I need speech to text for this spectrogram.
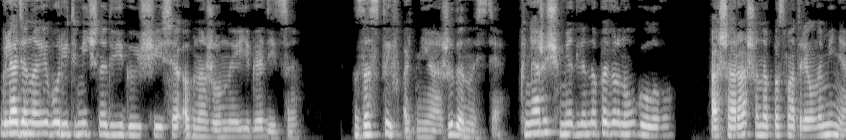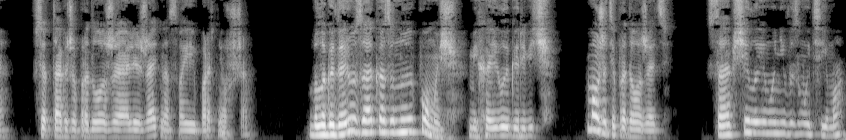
глядя на его ритмично двигающиеся обнаженные ягодицы. Застыв от неожиданности, княжич медленно повернул голову. Ошарашенно посмотрел на меня, все так же продолжая лежать на своей партнерше. «Благодарю за оказанную помощь, Михаил Игоревич. Можете продолжать», — сообщила ему невозмутимо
